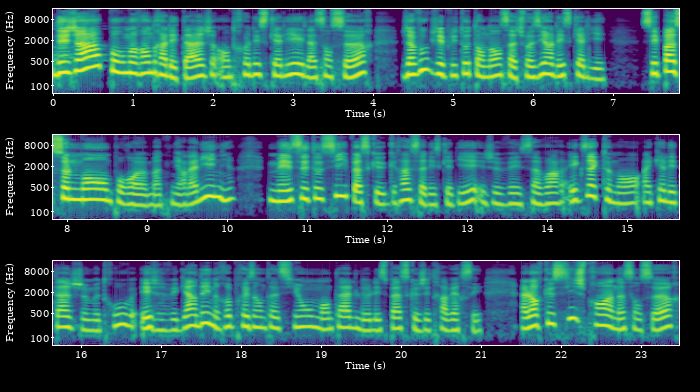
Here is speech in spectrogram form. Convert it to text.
Déjà, pour me rendre à l'étage, entre l'escalier et l'ascenseur, j'avoue que j'ai plutôt tendance à choisir l'escalier. C'est pas seulement pour euh, maintenir la ligne, mais c'est aussi parce que grâce à l'escalier, je vais savoir exactement à quel étage je me trouve et je vais garder une représentation mentale de l'espace que j'ai traversé. Alors que si je prends un ascenseur,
